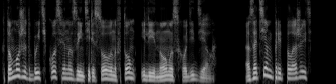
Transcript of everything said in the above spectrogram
кто может быть косвенно заинтересован в том или ином исходе дела, а затем предположить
